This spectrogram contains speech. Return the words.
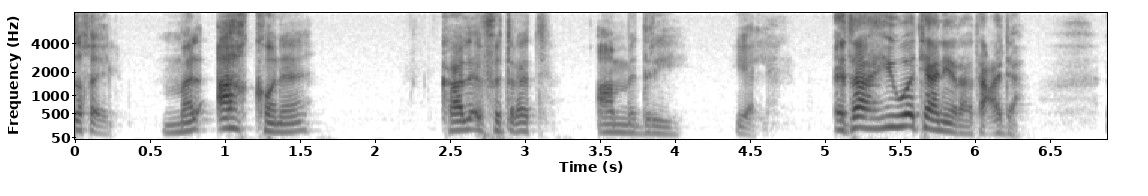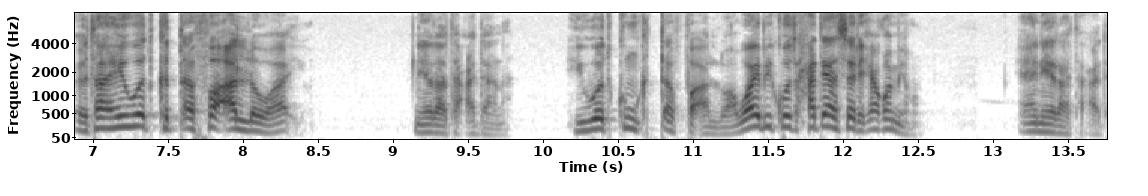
ዝኽእል መልኣኽ ኮነ ካልእ ፍጥረት ኣብ ምድሪ የለን። እታ ህይወት እያ ነይራ እታ ዕዳ። እታ ህይወት ክትጠፍእ ኣለዋ እዩ ነይራ እታ ዕዳና። ህይወትኩም ክትጠፍእ ኣለዋ ዋይ ቢኮዝ ሓጢኣት ሰሪሕኹም ኢኹም እያ ነይራ እታ ዕዳ።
